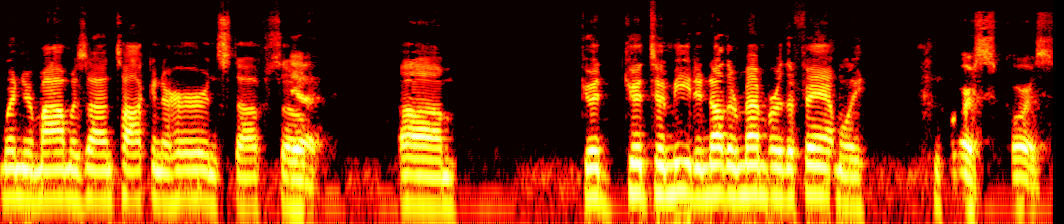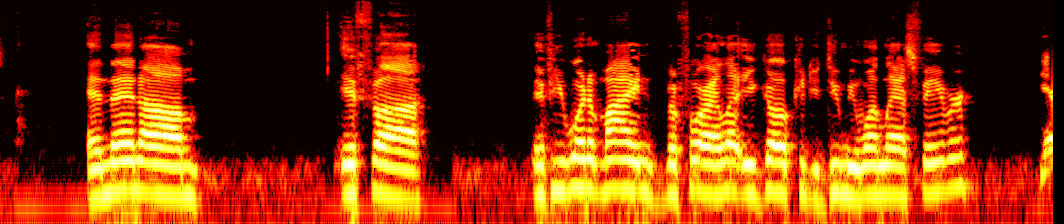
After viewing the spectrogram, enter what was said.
when your mom was on talking to her and stuff. So, Yeah, um, good, good to meet another member of the family. of course, of course. And then, um, if uh, if you wouldn't mind, before I let you go, could you do me one last favor? Yeah.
